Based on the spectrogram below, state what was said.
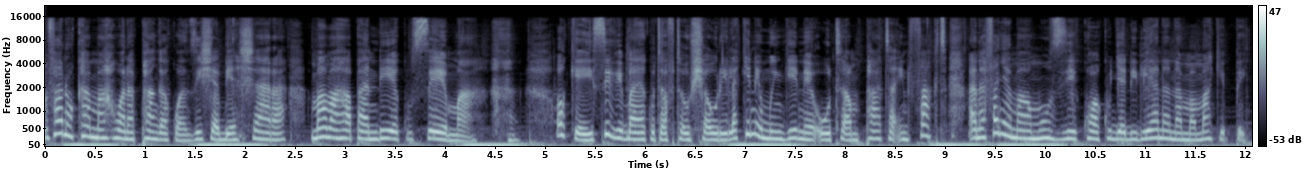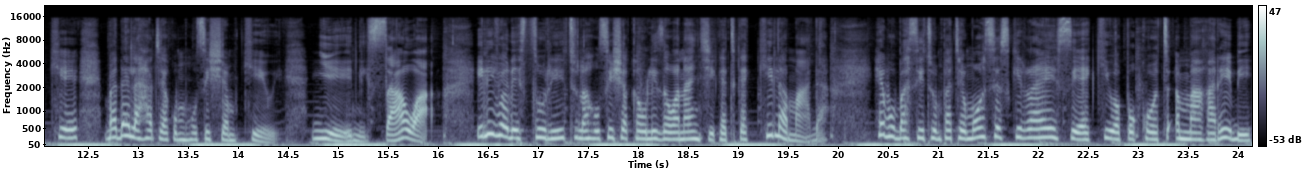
Mfano kama wanapanga kuanzisha biashara, mama hapa ndiye kusema okay, si vibaya kutafuta ushauri, lakini mwingine utampata in fact anafanya maamuzi kwa kujadiliana na mamake pekee badala hata ya kumhusisha mkewe. Je, ni sawa? Ilivyo desturi, tunahusisha kauli za wananchi katika kila mada. Hebu basi tumpate Moses Kiraesi akiwa Pokot Magharibi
